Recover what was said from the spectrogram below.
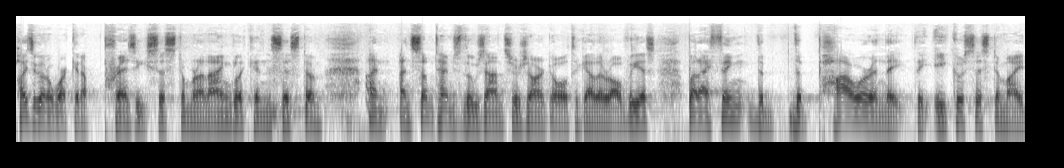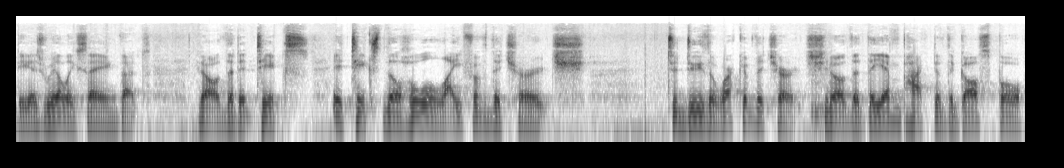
how's it going to work in a Prezi system or an Anglican mm-hmm. system? And and sometimes those answers aren't altogether obvious. But I think the the power in the, the ecosystem idea is really saying that, you know, that it takes it takes the whole life of the church to do the work of the church. You know, that the impact of the gospel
